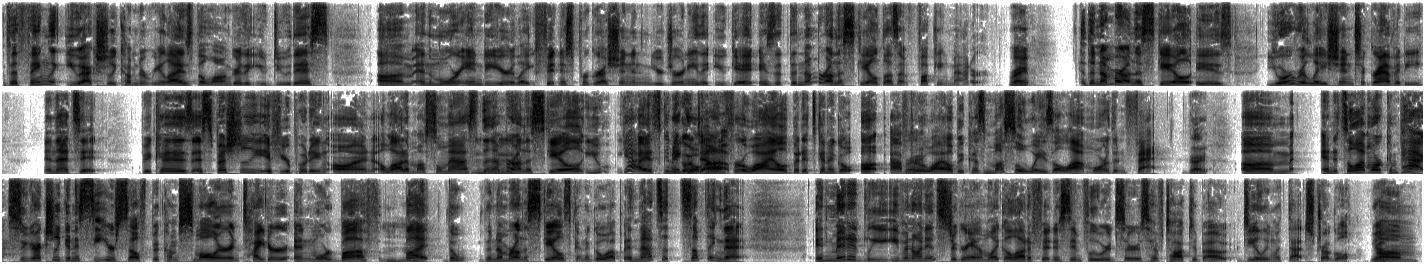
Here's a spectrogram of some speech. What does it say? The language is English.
The thing that you actually come to realize the longer that you do this, um, and the more into your like fitness progression and your journey that you get, is that the number on the scale doesn't fucking matter. Right. The number on the scale is your relation to gravity, and that's it. Because especially if you're putting on a lot of muscle mass, mm-hmm. the number on the scale, you yeah, it's going to go, go, down up. for a while, but it's going to go up after right. a while because muscle weighs a lot more than fat. Right. Um, and it's a lot more compact. So you're actually going to see yourself become smaller and tighter and more buff, mm-hmm. but the the number on the scale is going to go up, and that's a, something that admittedly, even on Instagram, like a lot of fitness influencers have talked about dealing with that struggle. Yeah. Um,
